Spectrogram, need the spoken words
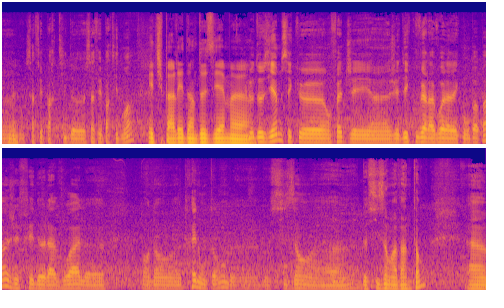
Euh, Ouais. Donc ça fait partie de ça fait partie de moi. Et tu parlais d'un deuxième. euh, Le deuxième, c'est que en fait j'ai découvert la voile avec mon papa. J'ai fait de la voile pendant très longtemps, de, de 6 ans à, de 6 ans à 20 ans. Euh,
